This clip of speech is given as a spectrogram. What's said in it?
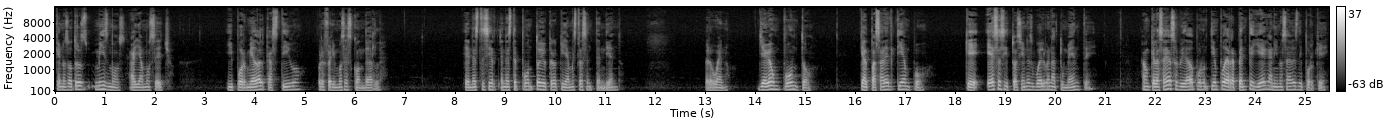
que nosotros mismos hayamos hecho y por miedo al castigo preferimos esconderla. En este, en este punto yo creo que ya me estás entendiendo. Pero bueno, llega un punto que al pasar el tiempo, que esas situaciones vuelven a tu mente. Aunque las hayas olvidado por un tiempo, de repente llegan y no sabes ni por qué.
